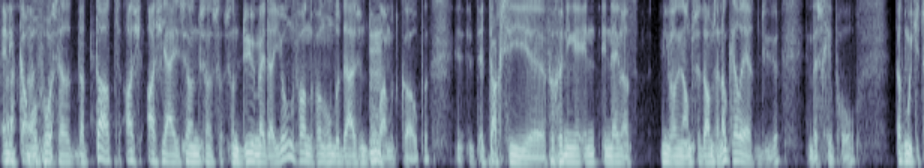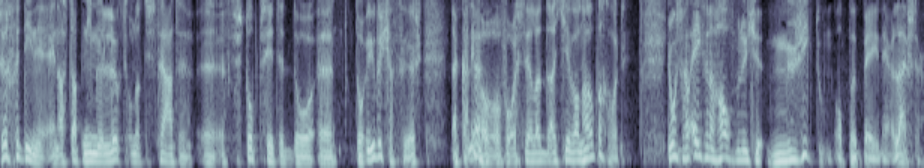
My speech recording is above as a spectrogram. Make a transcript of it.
En ik kan me voorstellen dat dat, als, als jij zo'n zo'n zo'n duur medaillon van, van 100.000 dollar mm. moet kopen. Taxivergunningen in, in Nederland ieder geval in Amsterdam zijn ook heel erg duur. En bij Schiphol. Dat moet je terugverdienen. En als dat niet meer lukt omdat de straten uh, verstopt zitten door, uh, door Uber-chauffeurs. dan kan ik me wel voorstellen dat je wanhopig wordt. Jongens, we gaan even een half minuutje muziek doen op eh, BNR. Luister.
